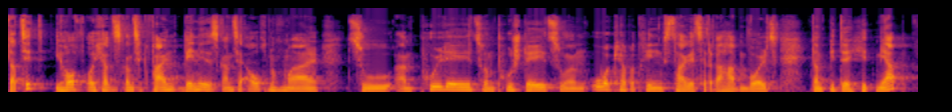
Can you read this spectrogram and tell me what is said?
That's it. Ich hoffe, euch hat das Ganze gefallen. Wenn ihr das Ganze auch nochmal zu einem Pull Day, zu einem Push Day, zu einem Oberkörpertrainingstag etc. haben wollt, dann bitte hit me up.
